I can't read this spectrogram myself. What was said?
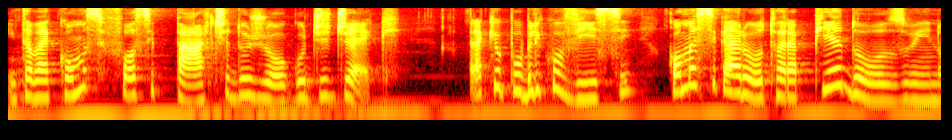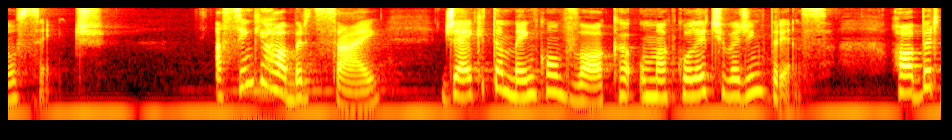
Então é como se fosse parte do jogo de Jack, para que o público visse como esse garoto era piedoso e inocente. Assim que Robert sai, Jack também convoca uma coletiva de imprensa. Robert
